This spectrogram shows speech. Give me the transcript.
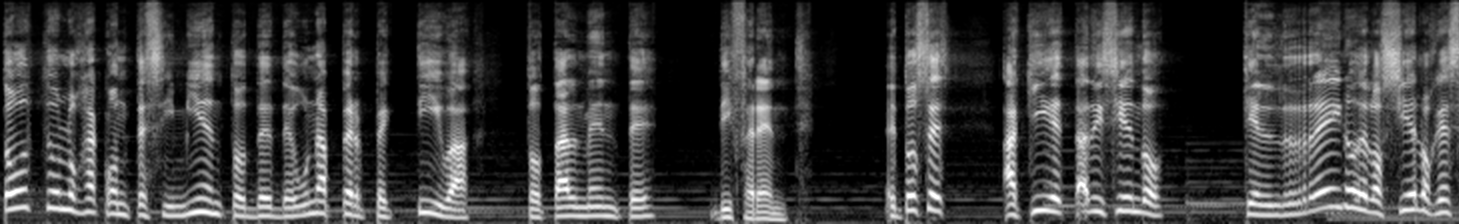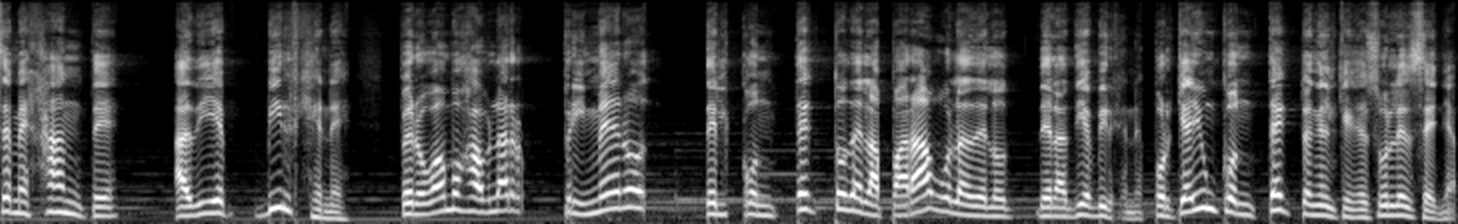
todos los acontecimientos desde una perspectiva totalmente diferente. Entonces, aquí está diciendo que el reino de los cielos es semejante a diez vírgenes. Pero vamos a hablar primero del contexto de la parábola de, las diez vírgenes, porque hay un contexto en el que Jesús le enseña,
